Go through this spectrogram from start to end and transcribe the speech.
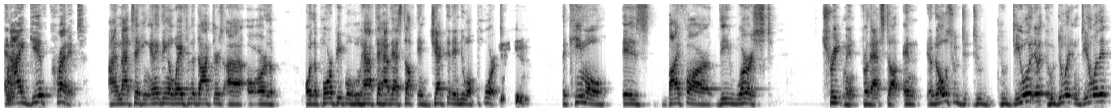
and I give credit. I'm not taking anything away from the doctors uh, or, or the or the poor people who have to have that stuff injected into a port. the chemo is by far the worst treatment for that stuff. And those who do, who, who deal with it, who do it and deal with it,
